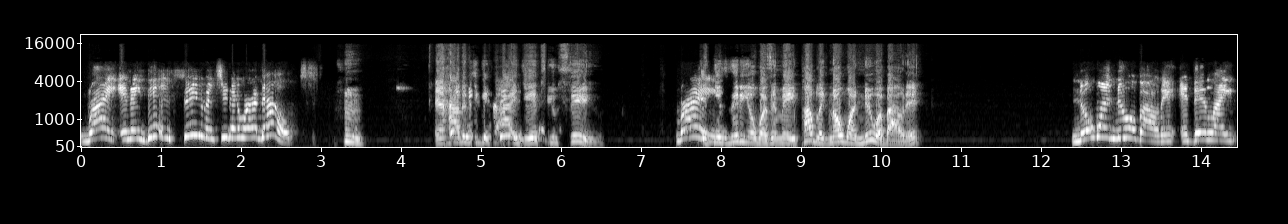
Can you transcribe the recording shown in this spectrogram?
right? And they didn't sue until they were adults, Hmm. And how did they get the idea to sue? right? If this video wasn't made public, no one knew about it. No one knew about it. And then, like,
